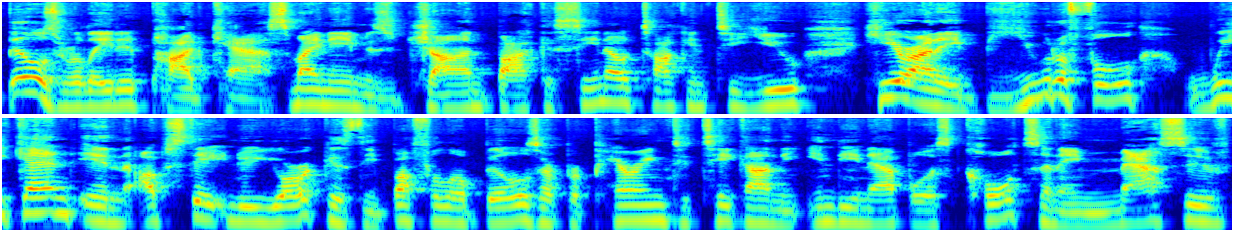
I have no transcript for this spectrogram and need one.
Bills related podcasts. My name is John Boccacino, talking to you here on a beautiful weekend in upstate New York as the Buffalo Bills are preparing to take on the Indianapolis Colts in a massive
